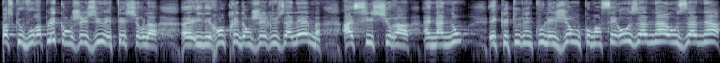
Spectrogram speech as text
parce que vous vous rappelez quand Jésus était sur la, euh, il est rentré dans Jérusalem assis sur un, un anon et que tout d'un coup les gens ont commencé Hosanna, Hosanna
